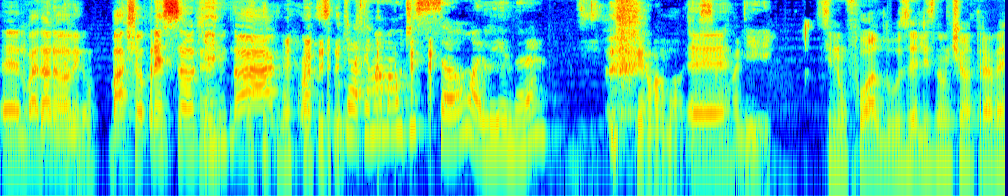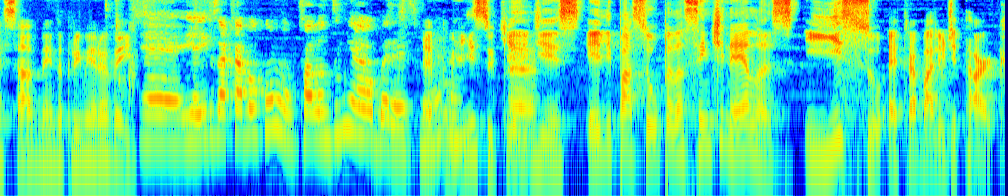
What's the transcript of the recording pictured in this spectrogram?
É, não vai dar não, amigão. Baixou a pressão aqui na água, quase. Porque ela tem uma maldição ali, né? Tem uma maldição É. ali. Se não for a luz, eles não tinham atravessado nem da primeira vez. É, e aí eles acabam com, falando em Elbereth, né? É por isso que É. ele diz: ele passou pelas sentinelas. E isso é trabalho de Tark.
